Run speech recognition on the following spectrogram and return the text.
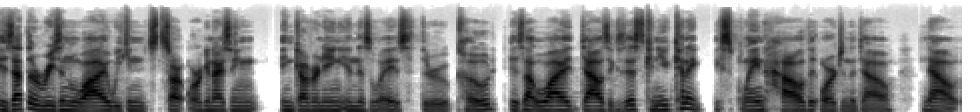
Is that the reason why we can start organizing and governing in this way is through code? Is that why DAOs exist? Can you kind of explain how the origin of the DAO now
